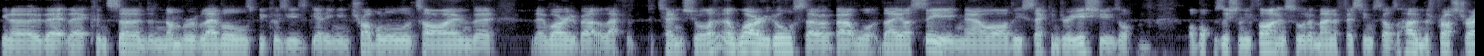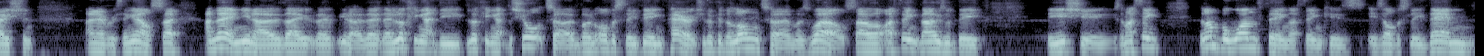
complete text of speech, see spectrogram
you know they're they're concerned a number of levels because he's getting in trouble all the time. They're they're worried about the lack of potential. I think they're worried also about what they are seeing now are these secondary issues of, of oppositional defiant of manifesting themselves at home, the frustration and everything else. So, and then you know they, they you know they're, they're looking at the looking at the short term, but obviously being parents, you look at the long term as well. So I think those would be the issues. And I think the number one thing I think is is obviously them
